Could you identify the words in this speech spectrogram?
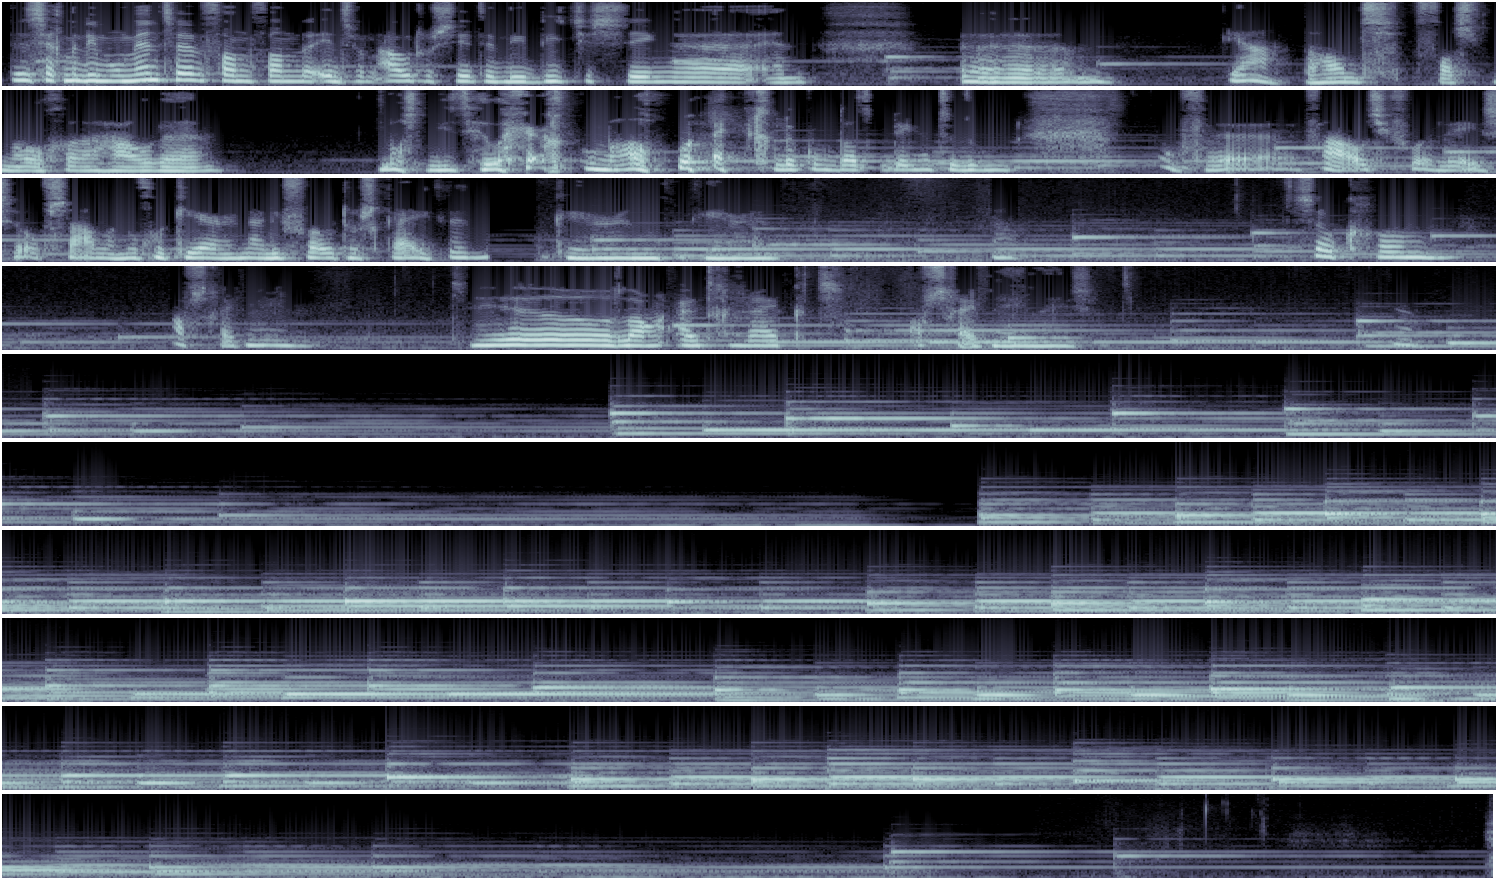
Dus zeg maar die momenten van, van in zo'n auto zitten, die liedjes zingen en uh, ja, de hand vast mogen houden. Was niet heel erg normaal eigenlijk om dat soort dingen te doen. Of uh, een verhaaltje voorlezen of samen nog een keer naar die foto's kijken. Nog een keer en nog een keer. Het is ook gewoon afscheid nemen. Het is heel lang uitgereikt afscheid nemen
